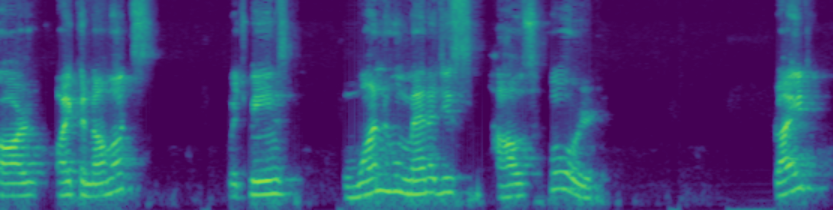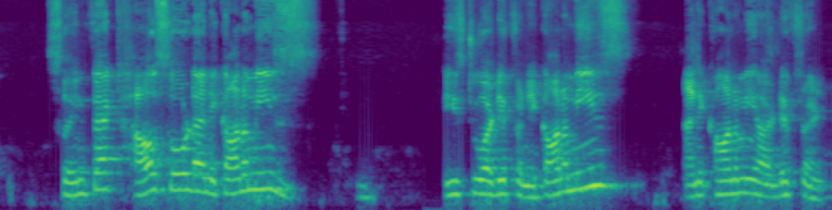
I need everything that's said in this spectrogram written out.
called oikonomos, which means one who manages household, right? So in fact, household and economies, these two are different. Economies and economy are different.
